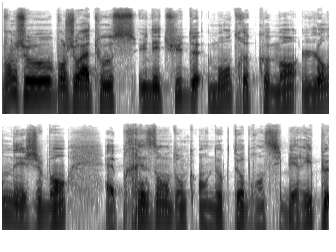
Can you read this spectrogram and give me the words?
Bonjour, bonjour à tous. Une étude montre comment l'enneigement présent donc en octobre en Sibérie peut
